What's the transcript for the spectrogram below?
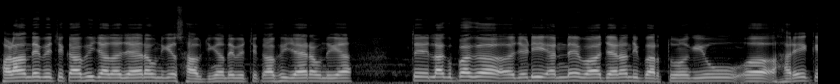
ਫਲਾਂ ਦੇ ਵਿੱਚ ਕਾਫੀ ਜ਼ਿਆਦਾ ਜ਼ਹਿਰ ਆਉਂਦੀ ਹੈ ਸਬਜ਼ੀਆਂ ਦੇ ਵਿੱਚ ਕਾਫੀ ਜ਼ਹਿਰ ਆਉਂਦੀ ਆ ਤੇ ਲਗਭਗ ਅ, ਜਿਹੜੀ ਅੰਨੇਵਾਹ ਜ਼ਹਿਰਾਂ ਦੀ ਵਰਤੋਂ ਹੈਗੀ ਉਹ ਹਰੇਕ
